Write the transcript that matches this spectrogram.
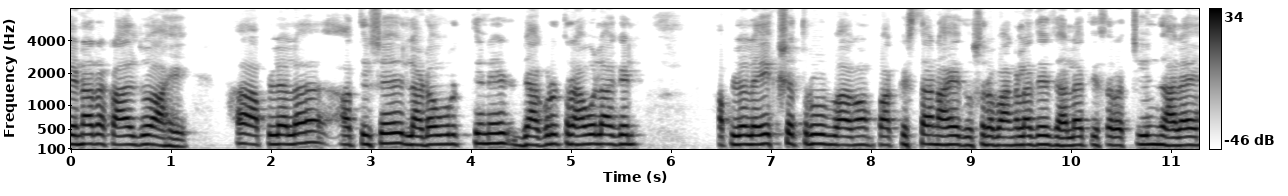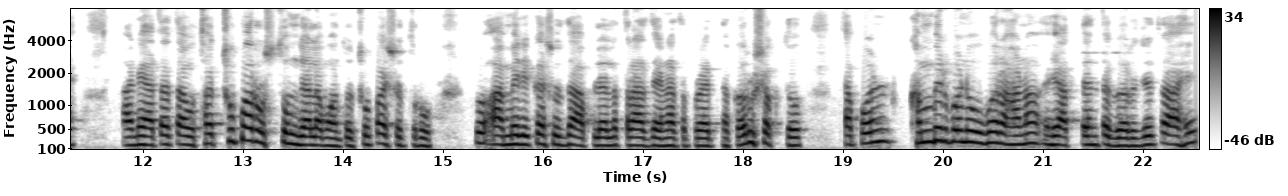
येणारा काळ जो आहे हा आपल्याला अतिशय लढावृत्तीने जागृत राहावं लागेल. आपल्याला एक शत्रू बा पाकिस्तान आहे दुसरा बांगलादेश झाला तिसरा चीन झाला आहे आणि आता चौथा छुपा रुस्तुम ज्याला म्हणतो छुपा शत्रू तो अमेरिकासुद्धा आपल्याला त्रास देण्याचा प्रयत्न करू शकतो. आपण खंबीरपणे उभं राहणं हे अत्यंत गरजेचं आहे.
